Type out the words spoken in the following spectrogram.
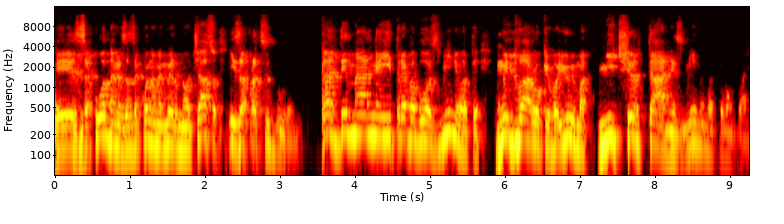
е, законами, за законами мирного часу і за процедурами. Кардинально її треба було змінювати. Ми два роки воюємо, ні черта не змінено в цьому плані.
